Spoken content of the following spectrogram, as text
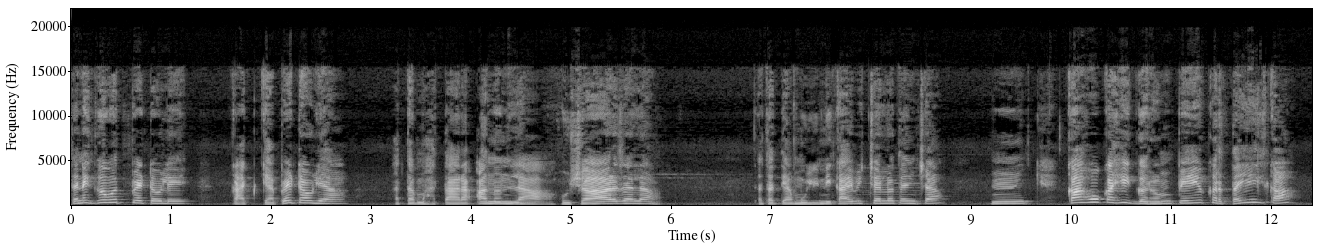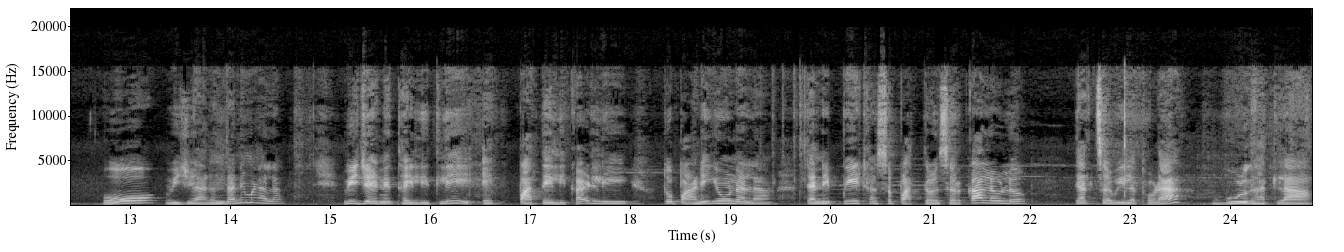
त्याने गवत पेटवले काटक्या पेटवल्या. आता म्हातारा आनंदला हुशार झाला. आता त्या मुलीने काय विचारलं त्यांच्या? का हो काही गरम पेय करता येईल का? हो विजय आनंदाने म्हणाला. विजयने थैलीतली एक पातेली काढली तो पाणी घेऊन आला. त्याने पीठ असं पातळसर कालवलं. त्यात चवीला थोडा गूळ घातला.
